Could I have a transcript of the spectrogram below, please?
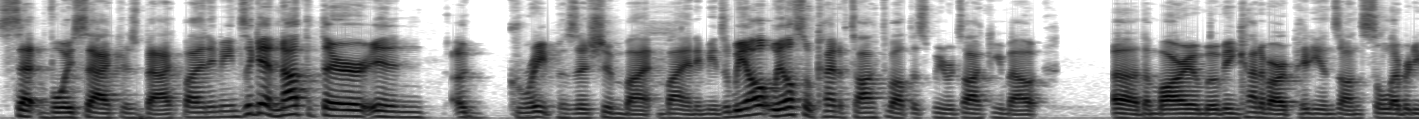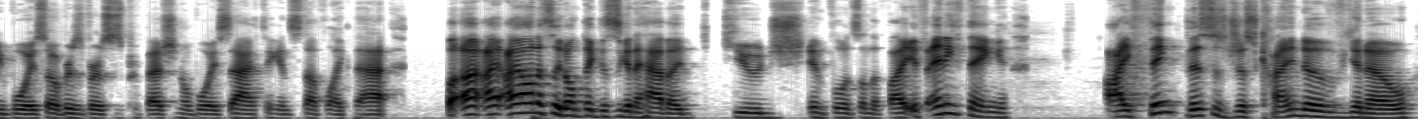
set voice actors back by any means. Again, not that they're in a great position by by any means. We all we also kind of talked about this. When we were talking about uh, the Mario movie, and kind of our opinions on celebrity voiceovers versus professional voice acting and stuff like that. But I, I honestly don't think this is going to have a huge influence on the fight. If anything, I think this is just kind of, you know,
